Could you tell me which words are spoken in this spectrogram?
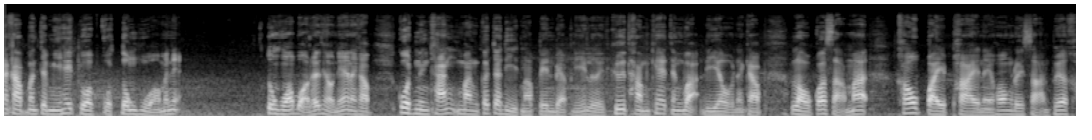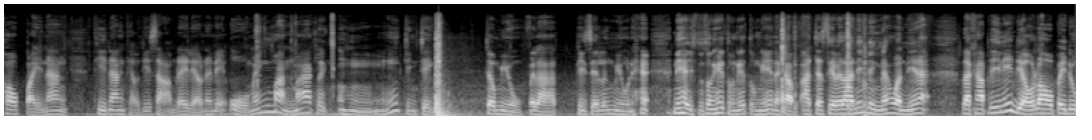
นะครับ มันจะมีให้ตัวกดตรงหัวมันเนี่ยตรงหัวเบาะแถวๆนี้นะครับ กดหนึ่งครั้งมันก็จะดีดมาเป็นแบบนี้เลย คือทำแค่จังหวะเดียวนะครับ เราก็สามารถเข้าไปภายในห้องโดยสารเพื่อเข้าไปนั่งที่นั่งแถวที่ 3 ได้แล้วนั่นเองโอ้แม่งมันมากเลยจริง ๆ เจ้ามิวเวลา present เรื่องมิวเนี่ยเนี่ยอยู่ตรงนี้ตรงนี้ตรงนี้นะครับอาจจะเสียเวลานิดนึงนะวันนี้นะนะครับทีนี้เดี๋ยวเราไปดู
